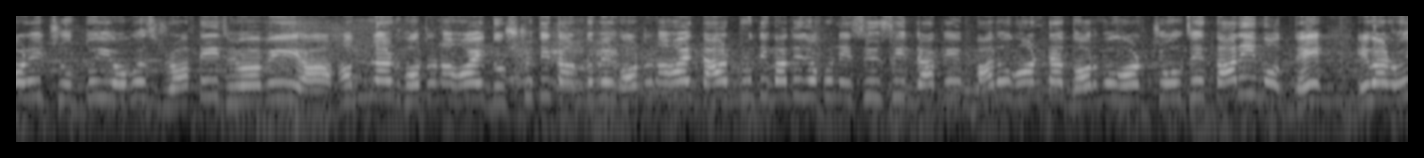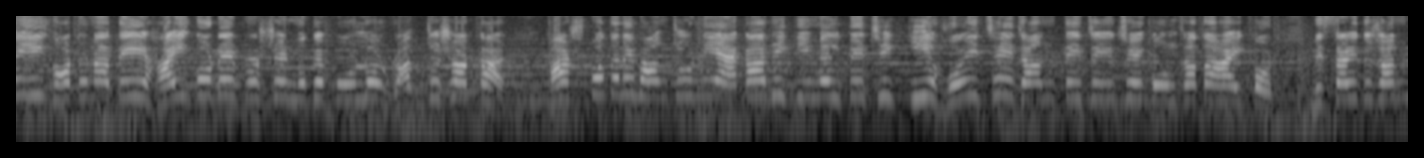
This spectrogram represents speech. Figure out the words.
করে চোদ্দই অগস্ট রাতে যেভাবে হামলার ঘটনা হয়, দুষ্কৃতী তাণ্ডবের ঘটনা হয়, তার প্রতিবাদে যখন এসইউসির ডাকে বারো ঘণ্টা ধর্মঘট চলছে, তারই মধ্যে এবার ওই ঘটনাতেই হাইকোর্টের প্রশ্নের মুখে পড়ল রাজ্য সরকার। হাসপাতালে ভাঙচুর নিয়ে একাধিক ইমেল পেয়েছি, কি হয়েছে জানতে চেয়েছে কলকাতা হাইকোর্ট। বিস্তারিত জানব,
